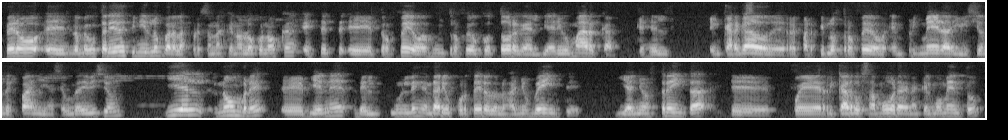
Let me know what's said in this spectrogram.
Pero eh, me gustaría definirlo para las personas que no lo conozcan. Este eh, trofeo es un trofeo que otorga el diario Marca, que es el encargado de repartir los trofeos en primera división de España y en segunda división. Y el nombre eh, viene de un legendario portero de los años 20 y años 30, que fue Ricardo Zamora en aquel momento.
